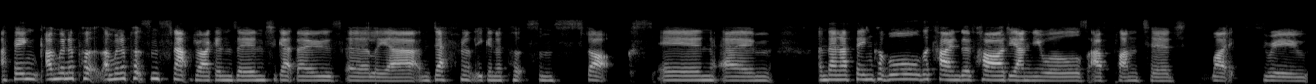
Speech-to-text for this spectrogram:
I think I'm gonna put I'm gonna put some snapdragons in to get those earlier. I'm definitely gonna put some stocks in. Um, and then I think of all the kind of hardy annuals I've planted like through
